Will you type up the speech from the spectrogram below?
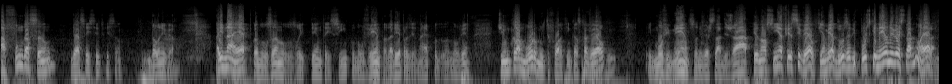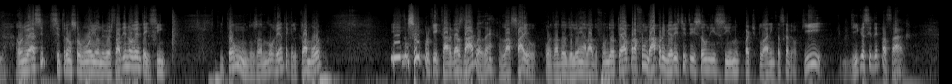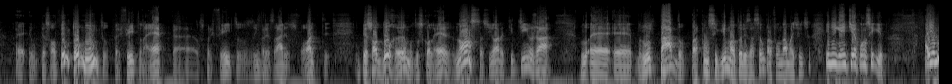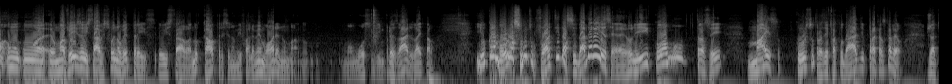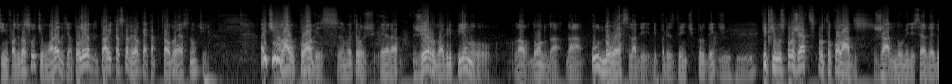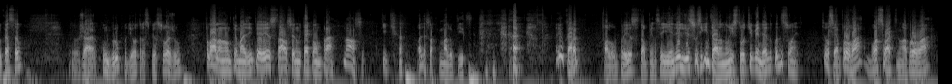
à fundação dessa instituição, da Univel. Ah. Aí na época, nos anos 85, 90, daria para dizer, na época dos anos 90, tinha um clamor muito forte em Cascavel, uhum. e movimentos, universidade já, porque nós tinha festival, tinha meia dúzia de cursos que nem a universidade não era. A universidade se, se transformou em universidade em 95. Então, nos anos 90, aquele clamor, e não sei por que cargas d'água, né? Lá sai o cortador de lenha lá do fundo de hotel para fundar a primeira instituição de ensino particular em Cascavel. Que, diga-se de passagem, é, o pessoal tentou muito, o prefeito na época, os prefeitos, os empresários fortes, o pessoal do ramo, dos colégios, nossa senhora, que tinham já é, é, lutado para conseguir uma autorização para fundar uma instituição e ninguém tinha conseguido. Aí uma, um, uma, uma, vez eu estava, isso foi em 93, eu estava no Calter, se não me falha a memória, numa, num almoço de empresários lá e tal. E o clamor, o assunto forte da cidade era esse, é reunir como trazer mais curso, trazer faculdade para Cascavel. Já tinha em Foz do Iguaçu, tinha Morama, tinha Toledo e tal, e Cascavel, que é a capital do Oeste, não tinha. Aí tinha lá o Clóvis, até hoje, era do Agripino, lá o dono da, da UNOS, lá de, de Presidente Prudente, uhum. que tinha os projetos protocolados já no Ministério da Educação, já com um grupo de outras pessoas junto. Falaram, não tem mais interesse, tal, você não quer comprar? Nossa, que, que, olha só que maluquice. Aí o cara falou o preço, tal, pensei, e ele disse o seguinte, olha, não estou te vendendo condições. Se você aprovar, boa sorte, não aprovar,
